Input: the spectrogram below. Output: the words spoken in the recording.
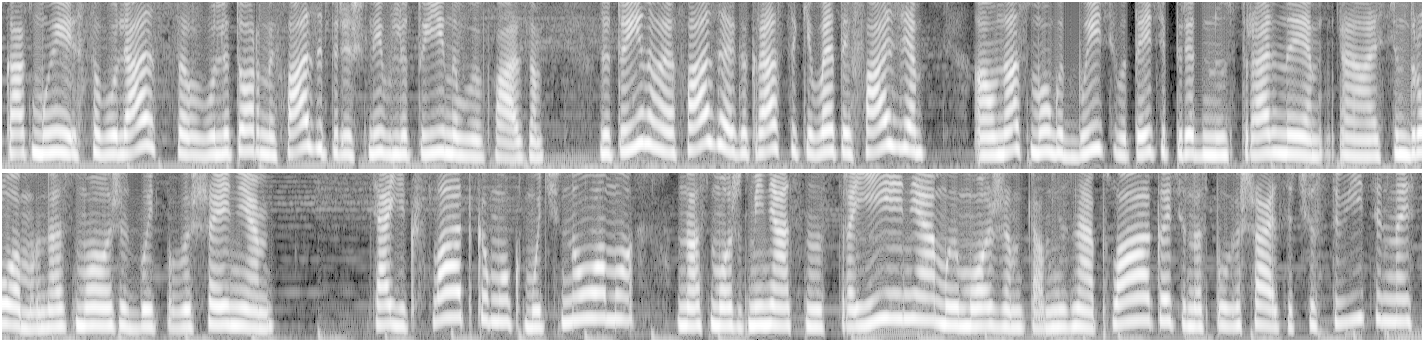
как мы с, овуля, с овуляторной фазы перешли в лютеиновую фазу. Лютеиновая фаза, как раз-таки в этой фазе а, у нас могут быть вот эти предменструальные а, синдромы. У нас может быть повышение тяги к сладкому, к мучному, у нас может меняться настроение, мы можем, там, не знаю, плакать, у нас повышается чувствительность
